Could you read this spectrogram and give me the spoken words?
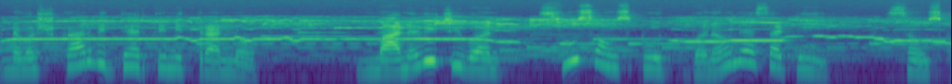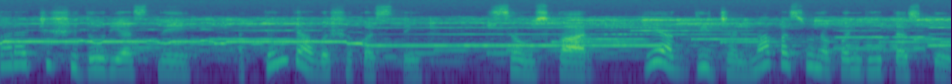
नमस्कार विद्यार्थी मित्रांनो. मानवी जीवन सुसंस्कृत बनवण्यासाठी संस्काराची शिदोरी असणे अत्यंत आवश्यक असते. संस्कार हे अगदी जन्मापासून आपण घेत असतो.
